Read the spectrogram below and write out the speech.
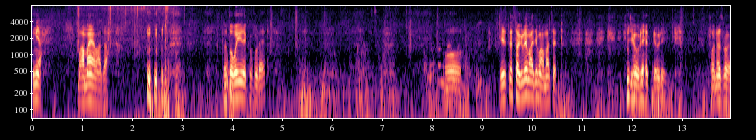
विन्या. मामा आहे माझा. तर तोही देखो पुढे आहेत. हो. हे तर सगळे माझे मामाच आहेत. जेवढे आहेत तेवढे. फणस बघा.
